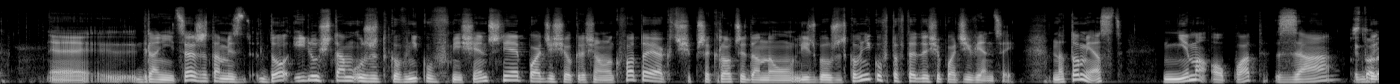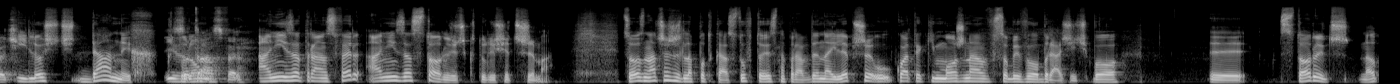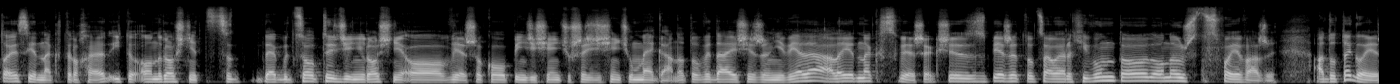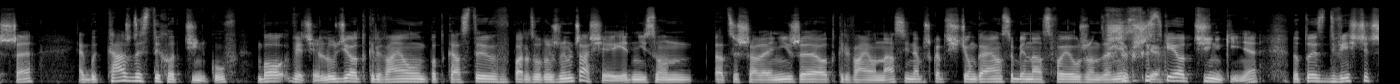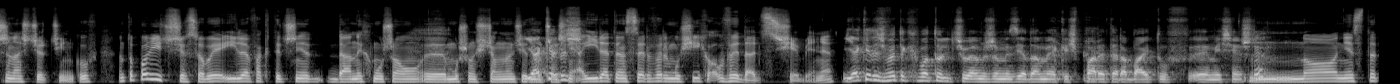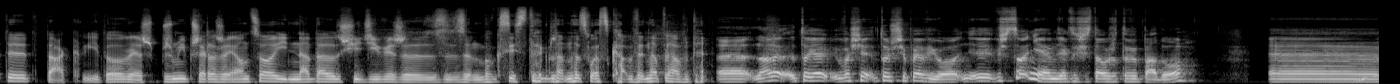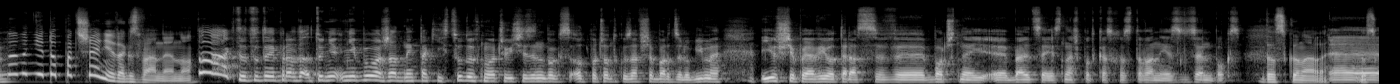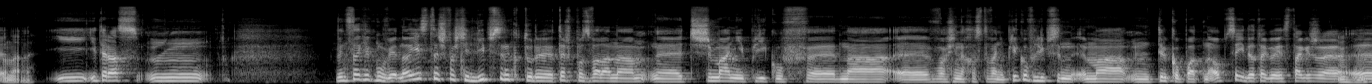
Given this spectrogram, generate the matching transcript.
e, granice, że tam jest do iluś tam użytkowników miesięcznie płaci się określoną kwotę, jak się przekroczy daną liczbę użytkowników, to wtedy się płaci więcej. Natomiast nie ma opłat za ilość danych. I którą, za transfer. Ani za transfer, ani za storage, który się trzyma. Co oznacza, że dla podcastów to jest naprawdę najlepszy układ, jaki można w sobie wyobrazić, bo yy, storage, no to jest jednak trochę i to on rośnie, co, jakby co tydzień rośnie o, wiesz, około 50-60 mega. No to wydaje się, że niewiele, ale jednak, wiesz, jak się zbierze to całe archiwum, to ono już swoje waży. A do tego jeszcze jakby każdy z tych odcinków, bo wiecie, ludzie odkrywają podcasty w bardzo różnym czasie. Jedni są tacy szaleni, że odkrywają nas i na przykład ściągają sobie na swoje urządzenie wszystkie, wszystkie odcinki, nie? No to jest 213 odcinków. No to policzcie sobie, ile faktycznie danych muszą, y, muszą ściągnąć jednocześnie, ja kiedyś... a ile ten serwer musi ich wydać z siebie, nie? Ja kiedyś Wojtek chyba to liczyłem, że my zjadamy jakieś parę terabajtów y, miesięcznie. No niestety tak. I to wiesz, brzmi przerażająco i nadal się dziwię, że Zenbox jest tak dla nas łaskawy, naprawdę. E, no ale to ja właśnie, to już się pojawiło Wiesz co, nie wiem jak to się stało, że to wypadło. Eee... No, niedopatrzenie tak zwane, no. Tak, to tutaj prawda, tu nie, nie było żadnych takich cudów. My oczywiście Zenbox od początku zawsze bardzo lubimy. Już się pojawiło teraz w bocznej e, belce jest nasz podcast hostowany, jest Zenbox. Doskonale, eee, doskonale. I, i teraz... Mm, więc tak jak mówię, no jest też właśnie Lipsyn, który też pozwala na e, trzymanie plików, e, na e, właśnie na hostowanie plików. Lipsyn ma m, mm, tylko płatne opcje i do tego jest tak, że mhm. e,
